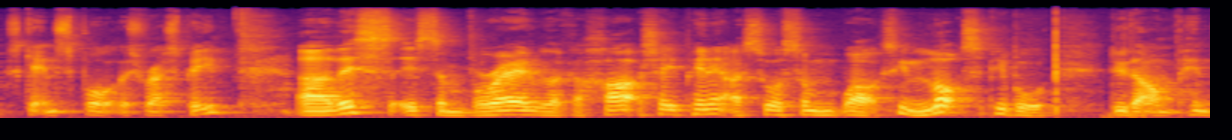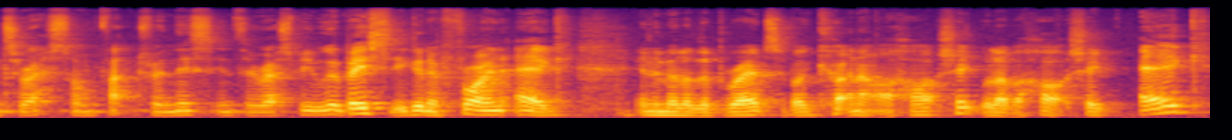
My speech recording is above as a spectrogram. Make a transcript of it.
it's getting spoiled, this recipe. Uh, this is some bread with like a heart shape in it. I saw some, well, I've seen lots of people do that on Pinterest, so I'm factoring this into the recipe. We're basically going to fry an egg in the middle of the bread. So by cutting out a heart shape, we'll have a heart-shaped egg.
